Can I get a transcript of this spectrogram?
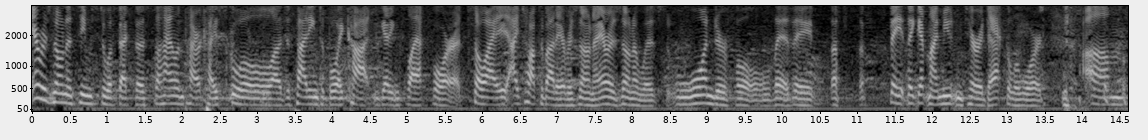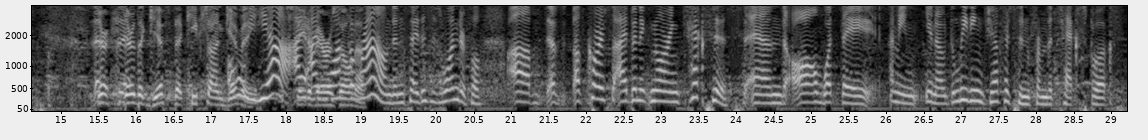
Arizona seems to affect us. The Highland Park High School uh, deciding to boycott and getting flack for it. So I, I talked about Arizona. Arizona was wonderful. They they the, the, they, they get my mutant pterodactyl award. Um, They're the- they're the gift that keeps on giving. Oh yeah, the state I, of I walk around and say this is wonderful. Um, of, of course, I've been ignoring Texas and all what they. I mean, you know, deleting Jefferson from the textbooks.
